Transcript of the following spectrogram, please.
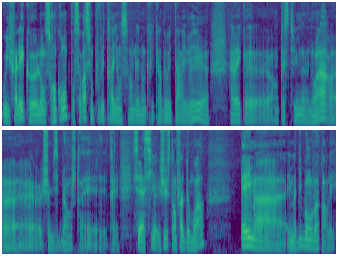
où il fallait que l'on se rencontre pour savoir si on pouvait travailler ensemble. Et donc, Ricardo est arrivé avec en costume noir, euh, chemise blanche, très, très. Il s'est assis juste en face de moi et il m'a, il m'a dit bon, on va parler.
